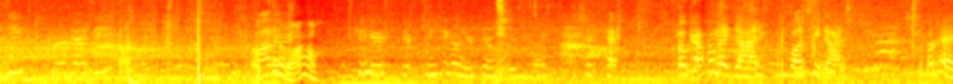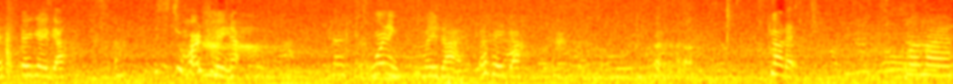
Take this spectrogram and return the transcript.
Desi. Go. Got Okay, it. wow. Okay, here, here. Can you take on your camera. Okay. Oh crap, I might die. Watch me die. Okay, there you go. This is too hard for me. Now. Warning, I may die. Okay, go. Got it. Where am I?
